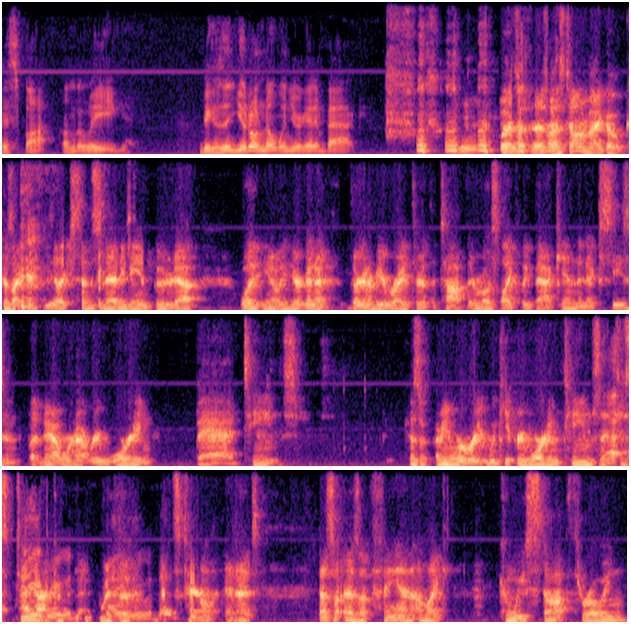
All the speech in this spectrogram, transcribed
his spot on the league, because then you don't know when you're getting back. Well, that's, that's what I was telling him. I go because I could see like Cincinnati being booted out. Well, you know, you're gonna they're gonna be right there at the top. They're most likely back in the next season. But now we're not rewarding bad teams because I mean we're re- we keep rewarding teams that just do I not agree with that. with I the agree with that. best talent, and that's that's what, as a fan, I'm like, can we stop throwing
